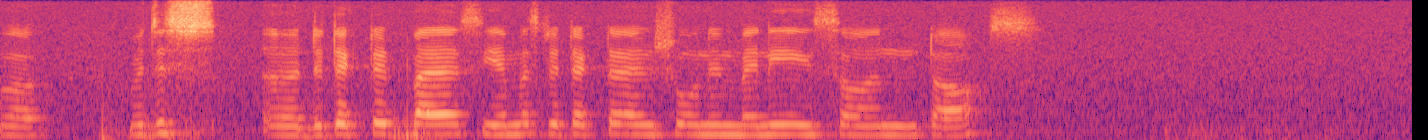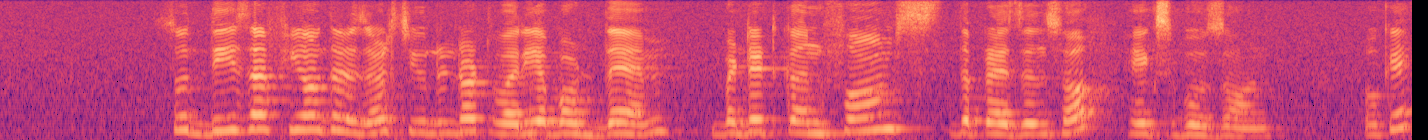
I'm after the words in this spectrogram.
uh, which is uh, detected by a CMS detector and shown in many CERN talks. So these are few of the results. You need not worry about them, but it confirms the presence of Higgs boson. Okay,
